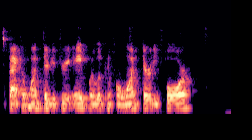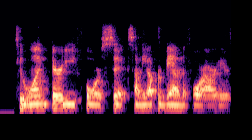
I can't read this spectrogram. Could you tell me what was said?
It's back at 133.8. We're looking for 134 to 134.6 on the upper band of the four hour here.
